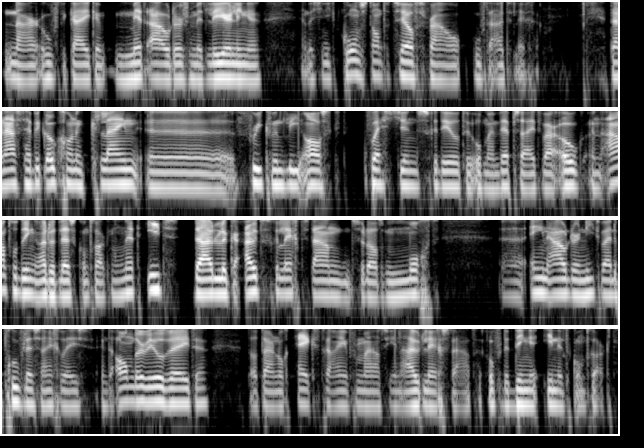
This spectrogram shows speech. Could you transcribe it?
naar hoeft te kijken met ouders, met leerlingen. En dat je niet constant hetzelfde verhaal hoeft uit te leggen. Daarnaast heb ik ook gewoon een klein eh, frequently asked questions gedeelte op mijn website. Waar ook een aantal dingen uit het lescontract nog net iets duidelijker uitgelegd staan. Zodat mocht eh, één ouder niet bij de proefles zijn geweest en de ander wil weten, dat daar nog extra informatie en uitleg staat over de dingen in het contract.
